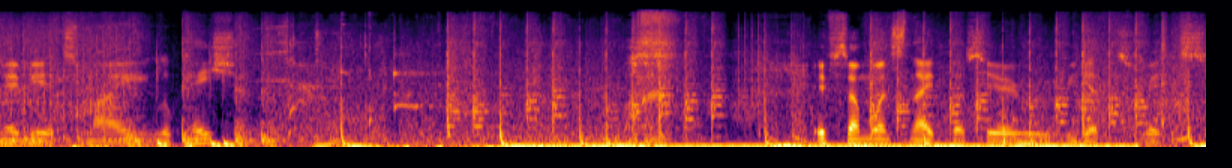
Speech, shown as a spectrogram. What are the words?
Maybe it's my location. If someone sniped us here, we, we get Ricks.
